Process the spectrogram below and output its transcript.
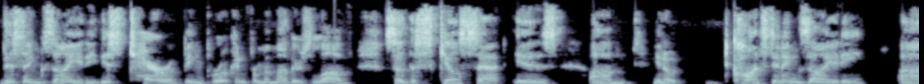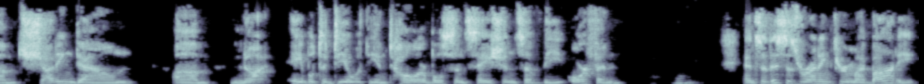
this anxiety, this terror of being broken from a mother's love. So the skill set is, um, you know, constant anxiety, um, shutting down, um, not able to deal with the intolerable sensations of the orphan. And so this is running through my body.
